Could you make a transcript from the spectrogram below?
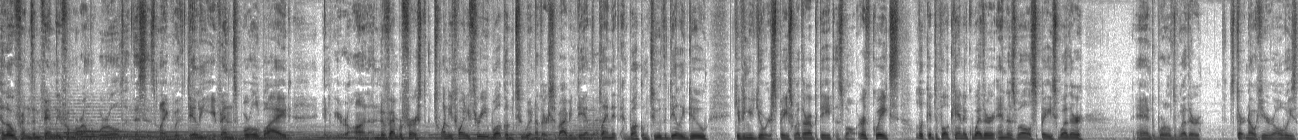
Hello, friends and family from around the world. This is Mike with Daily Events Worldwide, and we are on November 1st, 2023. Welcome to another surviving day on the planet, and welcome to the Daily DEW, giving you your space weather update as well earthquakes, look at the volcanic weather, and as well space weather and world weather. Starting out here, always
